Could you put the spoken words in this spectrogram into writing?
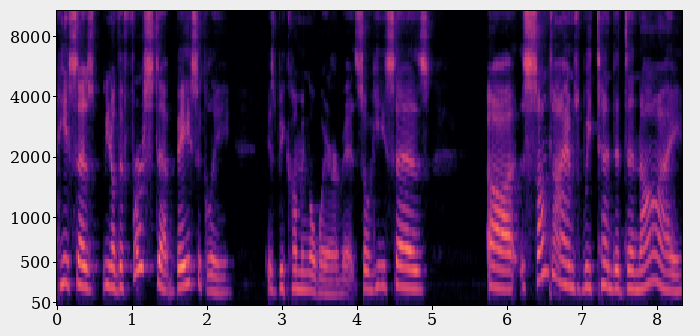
he says, you know, the first step basically is becoming aware of it. So he says, uh, sometimes we tend to deny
